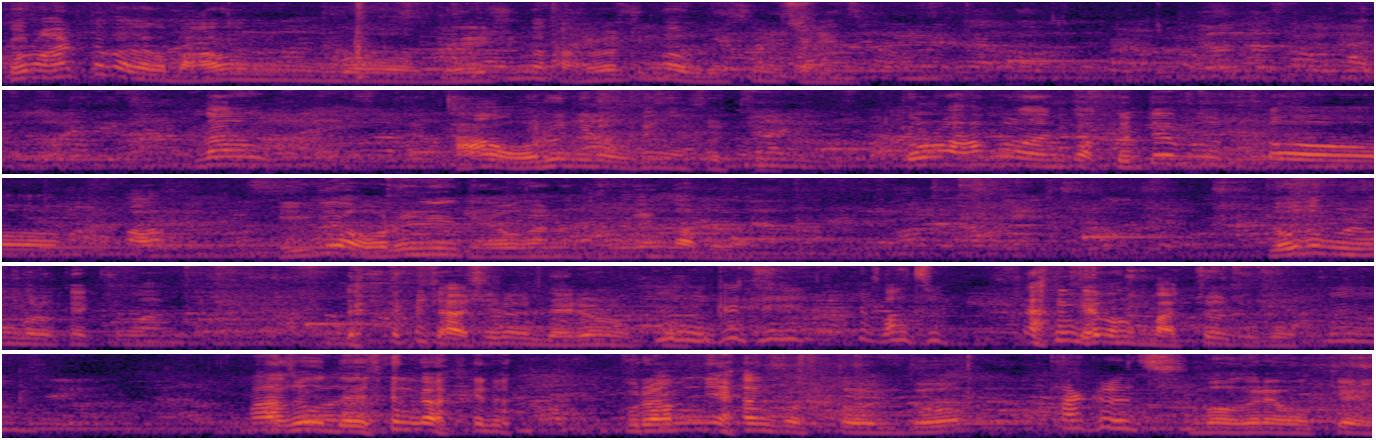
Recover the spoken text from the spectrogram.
결혼할 때가 내가 마흔 뭐 네신가 다섯인가 그랬으니까 나는 다 어른이라고 생각했었지. 결혼하고 나니까 그때부터 아 이게 어른이 되어가는 단계인가 보다. 너도 물론 그렇겠지만 내 자신을 내려놓고 응, 그치 맞아. 상대방 맞춰주고 맞아, 맞아. 내 생각에는 불합리한 것들도 다 그렇지. 뭐 그래 오케이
